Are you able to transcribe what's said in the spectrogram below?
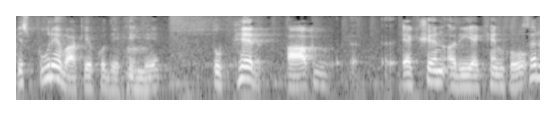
اس پورے واقعے کو دیکھیں گے تو پھر آپ ایکشن اور ری ایکشن کو سر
